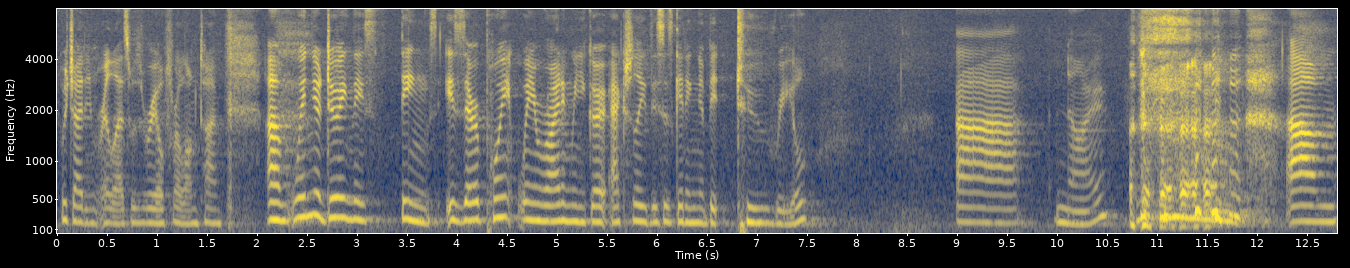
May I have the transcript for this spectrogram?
which I didn't realise was real for a long time. Um, when you're doing these things, is there a point when you're writing when you go, actually, this is getting a bit too real? Uh, no. um,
